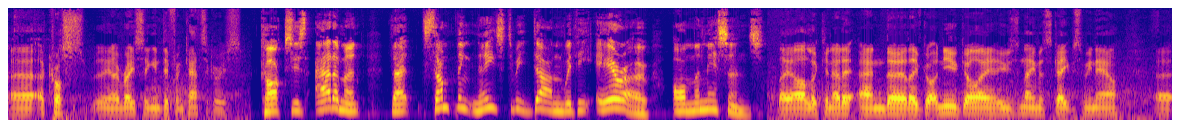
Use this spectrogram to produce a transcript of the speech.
uh, across you know, racing in different categories. Cox is adamant that something needs to be done with the aero on the Nissans. They are looking at it, and uh, they've got a new guy whose name escapes me now. Uh,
